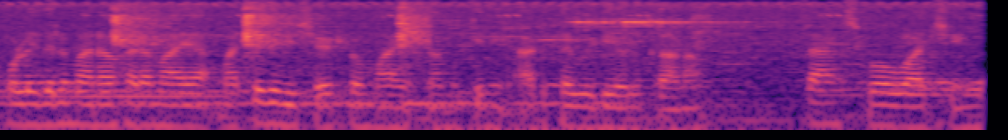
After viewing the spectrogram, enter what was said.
അപ്പോൾ ഇതിൽ മനോഹരമായ മറ്റൊരു വിശേഷവുമായി നമുക്കിനി അടുത്ത വീഡിയോയിൽ കാണാം. താങ്ക്സ് ഫോർ വാച്ചിങ്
